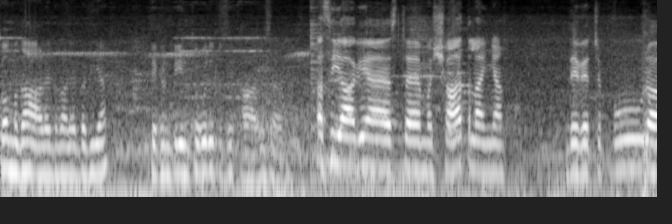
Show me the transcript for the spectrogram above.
ਘੁੰਮਦਾ ਆਲੇ ਦੁਆਲੇ ਵਧੀਆ, ਤੇ ਕੰਟੀਨ ਤੋਂ ਕੁਝ ਤੁਸੀਂ ਖਾ ਵੀ ਸਕਦੇ ਅਸੀਂ ਆ ਗਏ ਆ ਇਸ ਟਾਈਮ ਸ਼ਾਹ ਤਲਾਈਆਂ ਦੇ ਵਿੱਚ ਪੂਰਾ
